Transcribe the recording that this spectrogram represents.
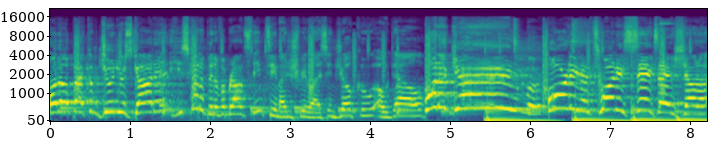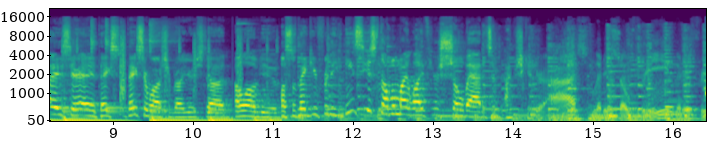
Oh, Odell Beckham Jr.'s got it. He's got a bit of a Browns theme team, I just realized. Njoku, Odell. What a game! 40 to 26. Hey, shout out Ace here. Hey, thanks, thanks for watching, bro. You're a stud. I love you. Also, thank you for the easiest dub of my life. You're so bad. It's a, I'm just kidding. Your ass, literally so free, literally free.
